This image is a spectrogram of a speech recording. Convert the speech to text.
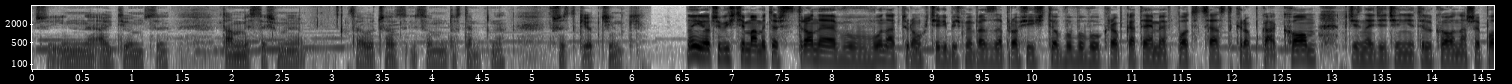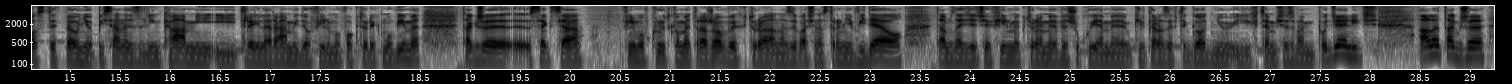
czy inne iTunesy. Tam jesteśmy cały czas i są dostępne wszystkie odcinki. No i oczywiście mamy też stronę www, na którą chcielibyśmy Was zaprosić, to www.tmfpodcast.com, gdzie znajdziecie nie tylko nasze posty w pełni opisane z linkami i trailerami do filmów, o których mówimy, także sekcja filmów krótkometrażowych, która nazywa się na stronie wideo. Tam znajdziecie filmy, które my wyszukujemy kilka razy w tygodniu i chcemy się z Wami podzielić, ale także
